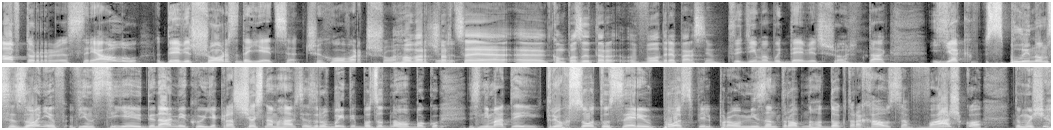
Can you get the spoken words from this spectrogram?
автор серіалу Девід Шор, здається, чи Говард Шор? Говард Шор це е, композитор Володаря Перснів. Тоді, мабуть, Девід Шор. Так. Як з плином сезонів він з цією динамікою якраз щось намагався зробити. Бо з одного боку, знімати трьохсоту серію поспіль про мізантропного доктора Хауса важко, тому що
